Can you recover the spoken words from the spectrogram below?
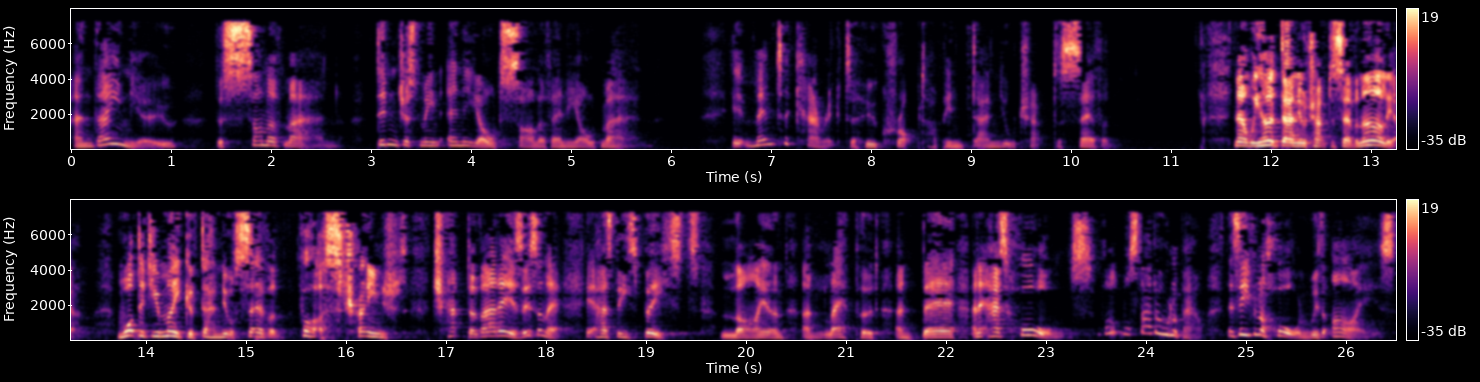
and they knew the Son of Man didn't just mean any old son of any old man. It meant a character who cropped up in Daniel chapter 7. Now we heard Daniel chapter 7 earlier. What did you make of Daniel 7? What a strange chapter that is, isn't it? It has these beasts, lion and leopard and bear, and it has horns. What, what's that all about? There's even a horn with eyes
